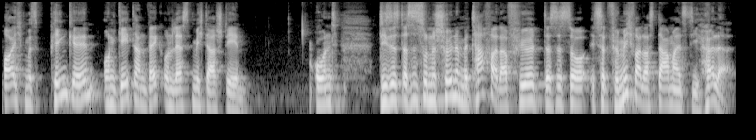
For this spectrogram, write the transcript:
oh, ich muss pinkeln und geht dann weg und lässt mich da stehen. Und dieses, das ist so eine schöne Metapher dafür, das ist so, ist, für mich war das damals die Hölle.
